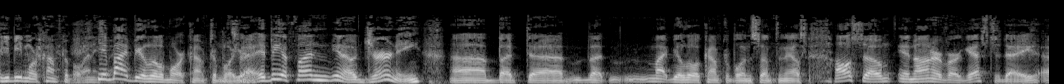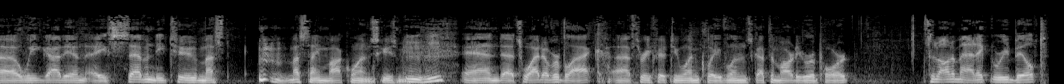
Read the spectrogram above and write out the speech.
You'd be more comfortable anyway. It might be a little more comfortable. yeah, right. it'd be a fun, you know, journey, uh, but uh, but might be a little comfortable in something else. Also, in honor of our guest today, uh, we got in a '72 Must. Mustang Mach 1, excuse me. And uh, it's white over black, uh, 351 Cleveland. It's got the Marti report. It's an automatic rebuilt.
